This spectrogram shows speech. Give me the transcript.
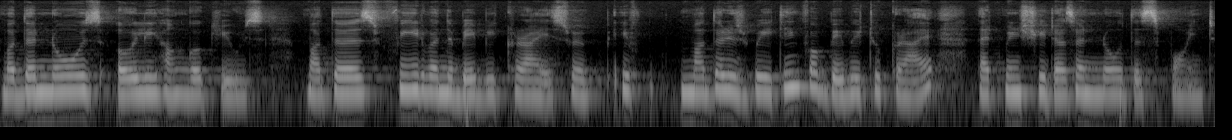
Mother knows early hunger cues. Mothers feed when the baby cries. So if, if mother is waiting for baby to cry, that means she doesn't know this point.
